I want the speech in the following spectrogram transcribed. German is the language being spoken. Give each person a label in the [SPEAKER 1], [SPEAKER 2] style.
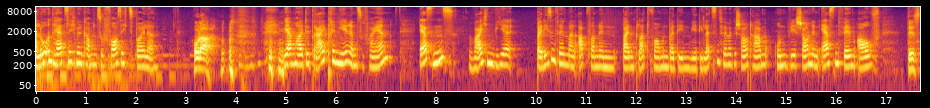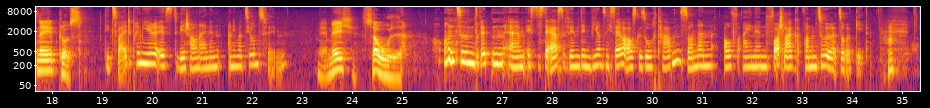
[SPEAKER 1] Hallo und herzlich willkommen zu Vorsicht Spoiler.
[SPEAKER 2] Hola!
[SPEAKER 1] Wir haben heute drei Premieren zu feiern. Erstens weichen wir bei diesem Film mal ab von den beiden Plattformen, bei denen wir die letzten Filme geschaut haben. Und wir schauen den ersten Film auf
[SPEAKER 2] Disney Plus.
[SPEAKER 1] Die zweite Premiere ist, wir schauen einen Animationsfilm.
[SPEAKER 2] Nämlich Soul.
[SPEAKER 1] Und zum dritten ähm, ist es der erste Film, den wir uns nicht selber ausgesucht haben, sondern auf einen Vorschlag von einem Zuhörer zurückgeht. Hm.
